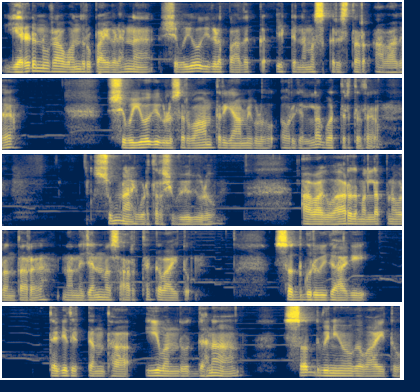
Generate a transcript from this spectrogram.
ಎರಡು ನೂರ ಒಂದು ರೂಪಾಯಿಗಳನ್ನು ಶಿವಯೋಗಿಗಳ ಪಾದಕ್ಕೆ ಇಟ್ಟು ನಮಸ್ಕರಿಸ್ತಾರೆ. ಆವಾಗ ಶಿವಯೋಗಿಗಳು, ಸರ್ವಾಂತರ್ಯಾಮಿಗಳು ಅವರಿಗೆಲ್ಲ ಗೊತ್ತಿರ್ತದೆ. ಸುಮ್ಮನೆ ಆಗಿಬಿಡ್ತಾರೆ ಶಿವಯೋಗಿಗಳು. ಆವಾಗ ವಾರದ ಮಲ್ಲಪ್ಪನವರು ಅಂತಾರೆ ನನ್ನ ಜನ್ಮ ಸಾರ್ಥಕವಾಯಿತು. ಸದ್ಗುರುವಿಗಾಗಿ ತೆಗೆದಿಟ್ಟಂಥ ಈ ಒಂದು ಧನ ಸದ್ವಿನಿಯೋಗವಾಯಿತು.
